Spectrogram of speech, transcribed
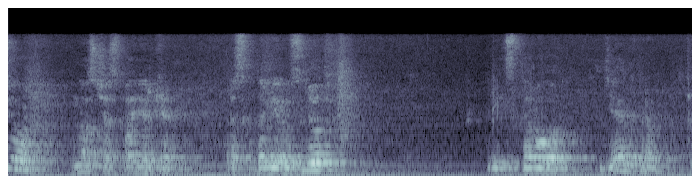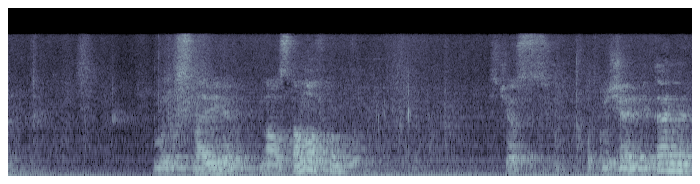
Все, у нас сейчас в поверке расходомер взлет 32 диаметра. Мы установили на установку. Сейчас подключаем питание.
